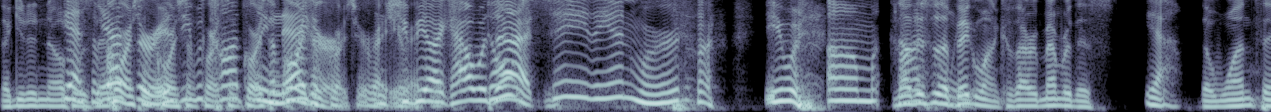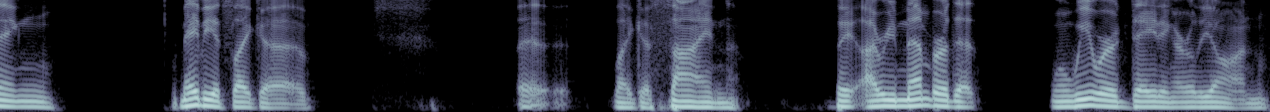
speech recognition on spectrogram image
Like you didn't know. Yes, if of it was yes, course, there of course, is. He of would course, of course, of course, of course, you're right, And she'd be right. like, "How was don't that?" say the n word. he would. um. No, this is a big one because I remember this. Yeah. The one thing, maybe it's like a, uh, like a sign, but I remember that when we were dating early on,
